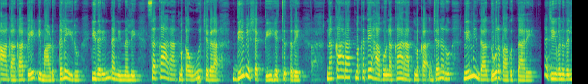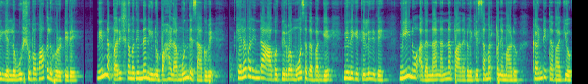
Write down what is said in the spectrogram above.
ಆಗಾಗ ಭೇಟಿ ಮಾಡುತ್ತಲೇ ಇರು. ಇದರಿಂದ ನಿನ್ನಲ್ಲಿ ಸಕಾರಾತ್ಮಕ ಊರ್ಜೆಗಳ ದಿವ್ಯ ಶಕ್ತಿ ಹೆಚ್ಚುತ್ತದೆ. ನಕಾರಾತ್ಮಕತೆ ಹಾಗೂ ನಕಾರಾತ್ಮಕ ಜನರು ನಿನ್ನಿಂದ ದೂರವಾಗುತ್ತಾರೆ. ನಿನ್ನ ಜೀವನದಲ್ಲಿ ಎಲ್ಲವೂ ಶುಭವಾಗಲು ಹೊರಟಿದೆ. ನಿನ್ನ ಪರಿಶ್ರಮದಿಂದ ನೀನು ಬಹಳ ಮುಂದೆ ಸಾಗುವೆ. ಕೆಲವರಿಂದ ಆಗುತ್ತಿರುವ ಮೋಸದ ಬಗ್ಗೆ ನಿನಗೆ ತಿಳಿದಿದೆ. ನೀನು ಅದನ್ನ ನನ್ನ ಪಾದಗಳಿಗೆ ಸಮರ್ಪಣೆ ಮಾಡು. ಖಂಡಿತವಾಗಿಯೂ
